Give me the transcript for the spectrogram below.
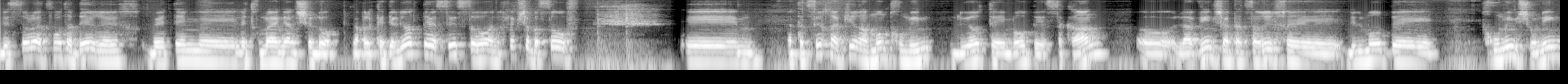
ולסלול לעצמו את הדרך בהתאם לתחומי העניין שלו. אבל כדי להיות סיסו, אני חושב שבסוף אתה צריך להכיר המון תחומים, להיות מאוד סקרן, או להבין שאתה צריך ללמוד תחומים שונים,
